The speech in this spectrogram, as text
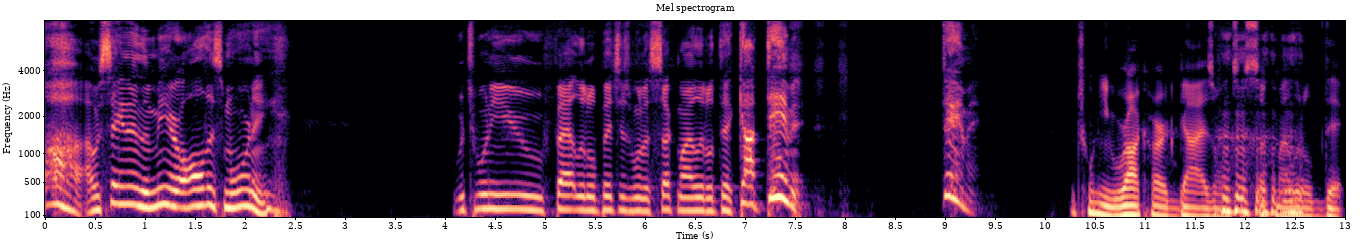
Ah, I was saying it in the mirror all this morning. Which one of you fat little bitches want to suck my little dick? God damn it! Damn it! Which one of you rock hard guys wants to suck my little dick?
